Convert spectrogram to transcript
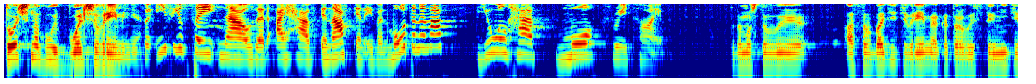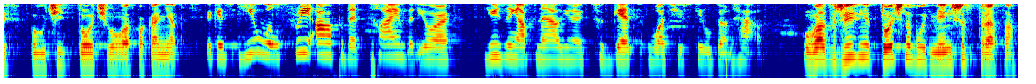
точно будет больше времени. So if you say now that I have enough and even more than enough, you will have more free time. Потому что вы освободите время, которое вы стремитесь получить то, чего у вас пока нет. because you will free up that time that you're using up now, you know, to get what you still don't have. У вас в жизни точно будет меньше стресса.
